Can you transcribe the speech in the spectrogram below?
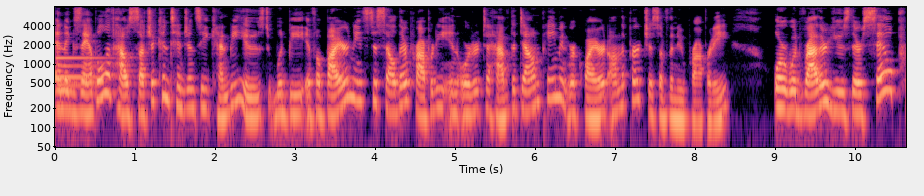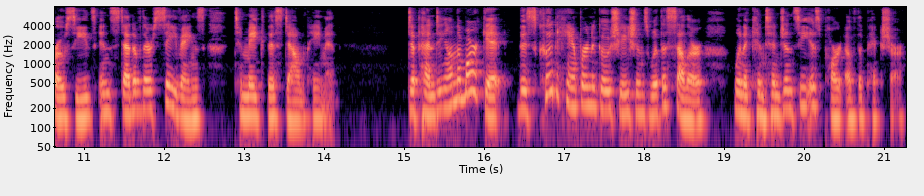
An example of how such a contingency can be used would be if a buyer needs to sell their property in order to have the down payment required on the purchase of the new property, or would rather use their sale proceeds instead of their savings to make this down payment. Depending on the market, this could hamper negotiations with a seller when a contingency is part of the picture.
